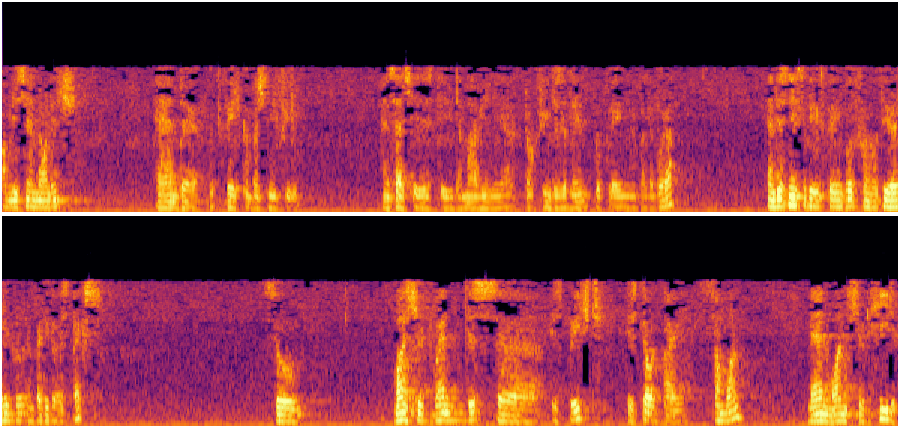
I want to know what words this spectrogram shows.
omniscient knowledge and uh, with great compassionate feeling. And such is the Dhamma Vinaya, doctrine discipline proclaimed by the Buddha. And this needs to be explained both from a theoretical and practical aspects. So, one should, when this uh, is preached, is taught by someone, then one should heed it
